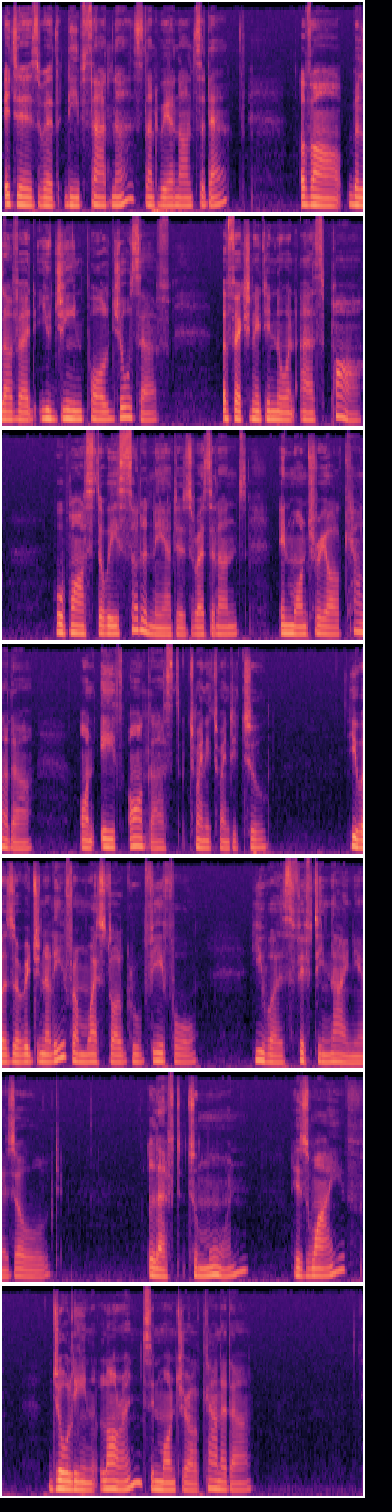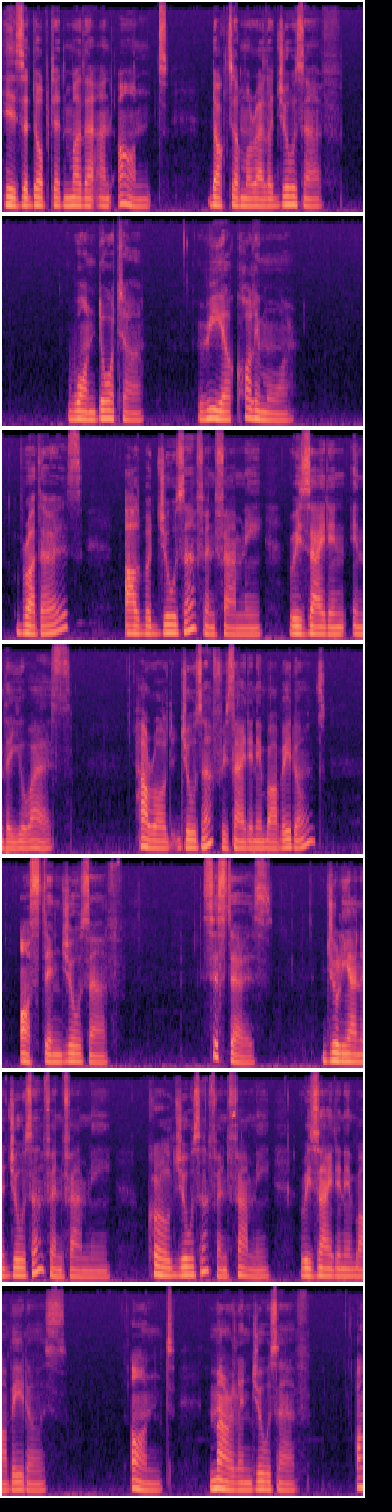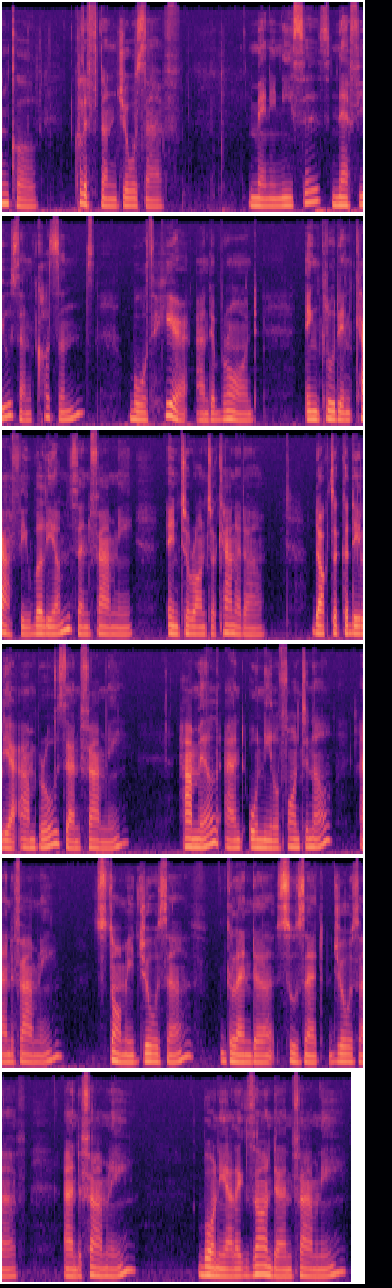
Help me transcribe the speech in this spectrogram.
It is with deep sadness that we announce the death of our beloved Eugene Paul Joseph, affectionately known as Pa, who passed away suddenly at his residence in Montreal, Canada on 8th August 2022. He was originally from Westall Group V4. He was 59 years old. Left to mourn, his wife, Jolene Lawrence in Montreal, Canada. His adopted mother and aunt, Dr. Morella Joseph. One daughter, Rhea Collymore. Brothers, Albert Joseph and family residing in the U.S. Harold Joseph residing in Barbados. Austin Joseph. Sisters, Juliana Joseph and family Carl Joseph and family residing in Barbados. Aunt Marilyn Joseph. Uncle Clifton Joseph. Many nieces, nephews, and cousins, both here and abroad, including Kathy Williams and family in Toronto, Canada. Dr. Cordelia Ambrose and family. Hamil and O'Neill Fontenelle and family. Stormy Joseph. Glenda Suzette Joseph and family, Bonnie Alexander and family,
